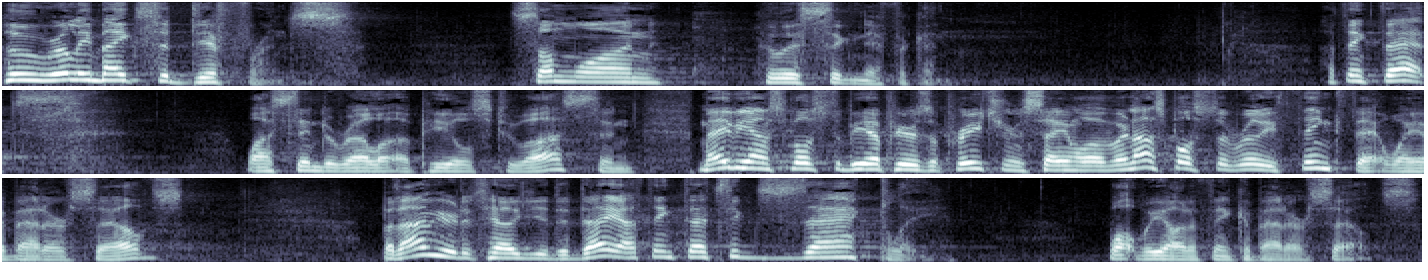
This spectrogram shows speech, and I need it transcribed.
who really makes a difference someone who is significant. I think that's why Cinderella appeals to us. And maybe I'm supposed to be up here as a preacher and saying, well, we're not supposed to really think that way about ourselves. But I'm here to tell you today, I think that's exactly what we ought to think about ourselves.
